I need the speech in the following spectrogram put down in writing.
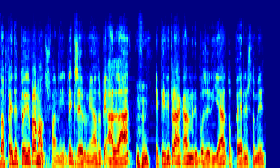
85, το ίδιο πράγμα να τους φανεί. Δεν ξέρουν οι άνθρωποι. Αλλά επειδή πρέπει να κάνουμε την ποζεριά, το παίρνεις, το μυρίζεις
